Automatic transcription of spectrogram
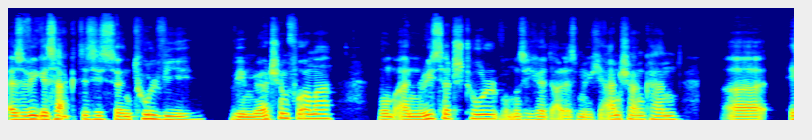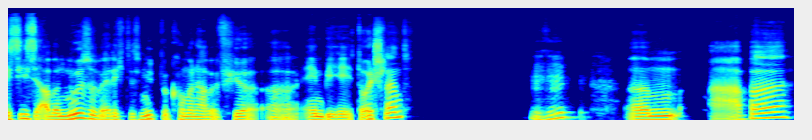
also wie gesagt, das ist so ein Tool wie, wie Merch Informer, wo man ein Research-Tool, wo man sich halt alles mögliche anschauen kann. Es ist aber nur, soweit ich das mitbekommen habe, für MBA Deutschland. Mhm. Ähm, aber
